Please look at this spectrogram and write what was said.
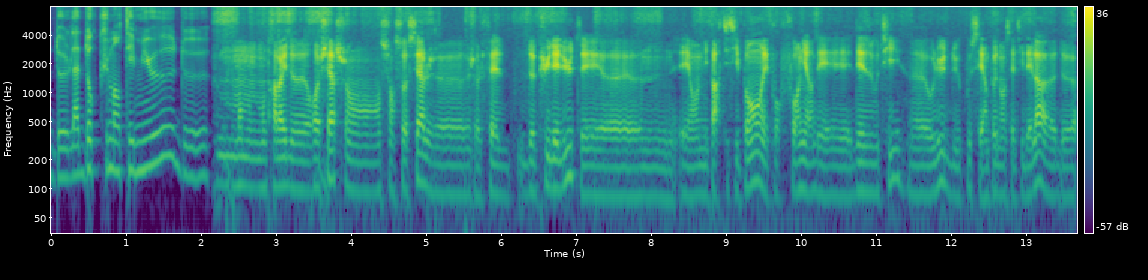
de la documenter mieux de... Mon, travail de recherche en, sciences sociales, je, le fais depuis les luttes et, euh, et en y participant et pour fournir des, outils euh, aux luttes. Du coup, c'est un peu dans cette idée-là de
